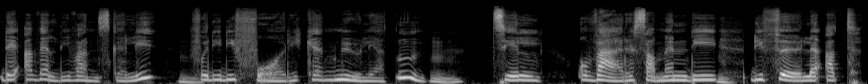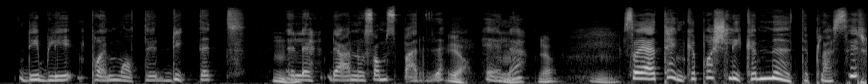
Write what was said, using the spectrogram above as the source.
det er veldig vanskelig, fordi de får ikke muligheten Mm. til å være sammen. De, de føler at de blir på en måte dyttet, eller det er noe som sperrer Ja. hele. Mm. Ja. Mm. Så jeg tenker på slike møteplasser.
